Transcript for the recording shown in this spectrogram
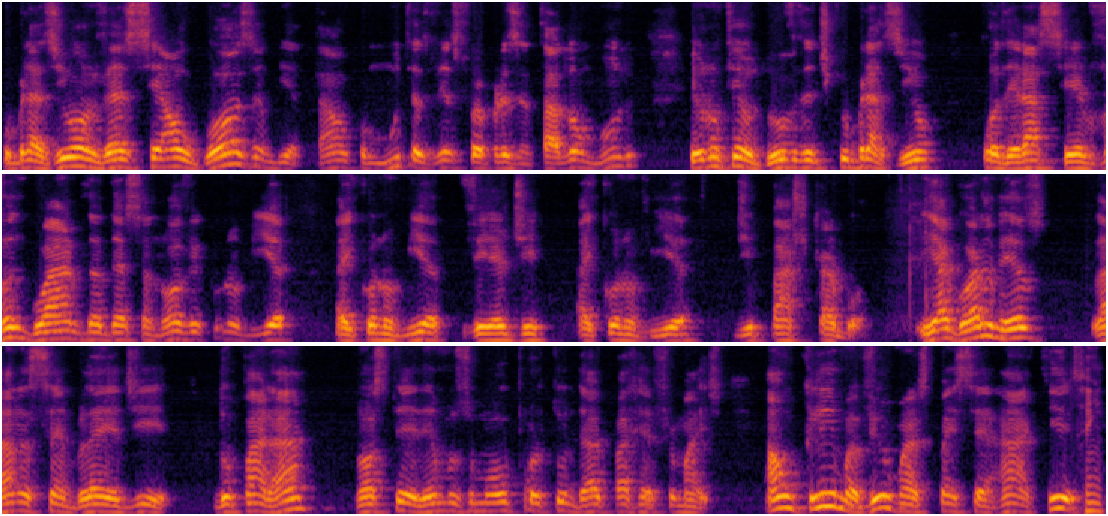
o Brasil, ao invés de ser algoz ambiental, como muitas vezes foi apresentado ao mundo, eu não tenho dúvida de que o Brasil poderá ser vanguarda dessa nova economia, a economia verde, a economia de baixo carbono. E agora mesmo, lá na Assembleia de, do Pará, nós teremos uma oportunidade para reafirmar isso. Há um clima, viu, Márcio, para encerrar aqui? Sim.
